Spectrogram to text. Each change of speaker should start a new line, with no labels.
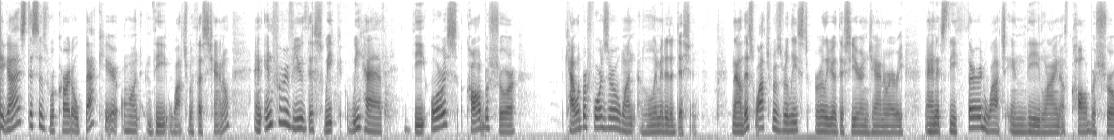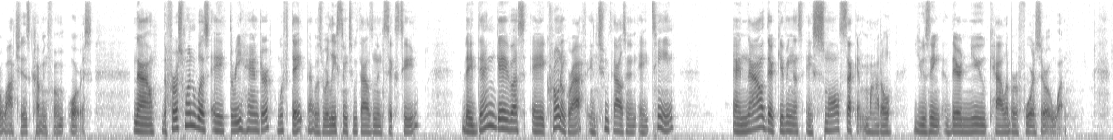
Hey guys, this is Ricardo back here on the Watch With Us channel. And in for review this week, we have the Oris Carl Brashear Caliber 401 Limited Edition. Now, this watch was released earlier this year in January, and it's the third watch in the line of Carl Brashear watches coming from Oris. Now, the first one was a three hander with date that was released in 2016. They then gave us a chronograph in 2018. And now they're giving us a small second model using their new caliber 401.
